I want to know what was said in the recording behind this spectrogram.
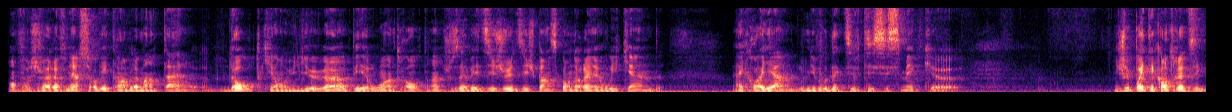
je vais revenir sur les tremblements de terre, d'autres qui ont eu lieu, un au Pérou entre autres. Hein. Je vous avais dit jeudi, je pense qu'on aurait un week-end incroyable au niveau de l'activité sismique. Euh, je n'ai pas été contredit.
